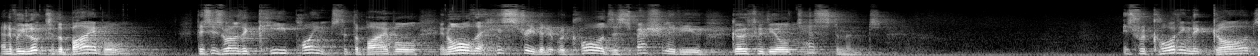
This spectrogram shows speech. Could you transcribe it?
And if we look to the Bible, this is one of the key points that the Bible, in all the history that it records, especially if you go through the Old Testament, it's recording that God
